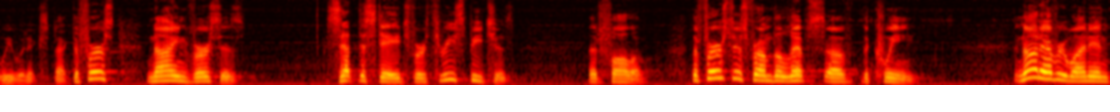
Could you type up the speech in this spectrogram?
we would expect. The first nine verses set the stage for three speeches that follow. The first is from the lips of the queen. Not everyone in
